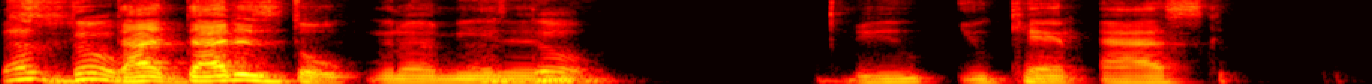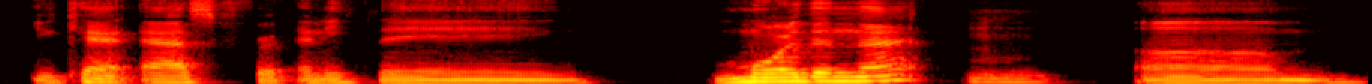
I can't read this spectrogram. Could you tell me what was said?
That's dope. That that is dope. You know what I mean? That's And dope. You you can't ask you can't ask for anything more than that. Mhm. Um,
